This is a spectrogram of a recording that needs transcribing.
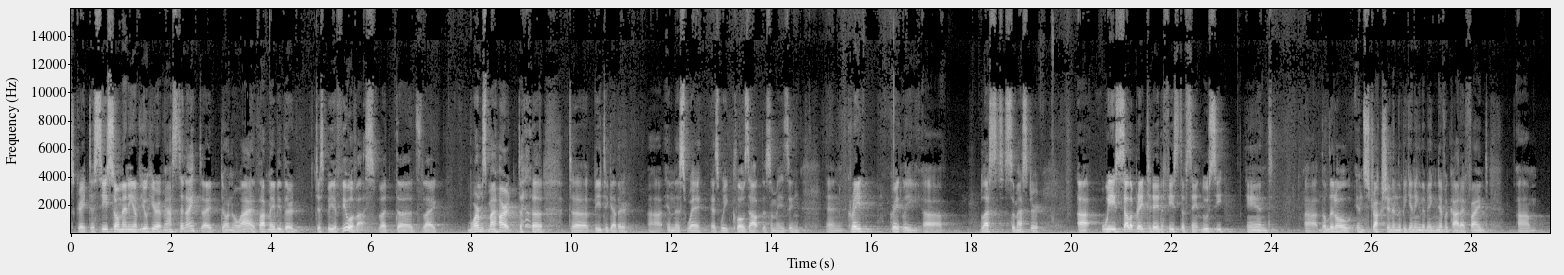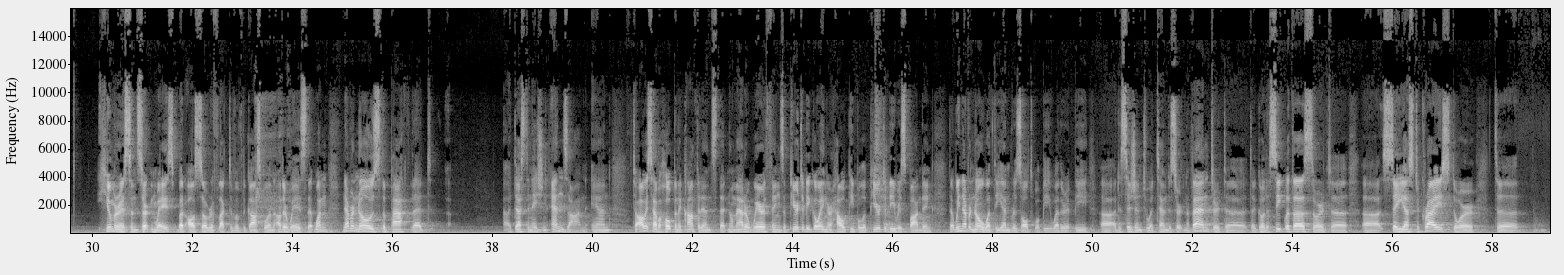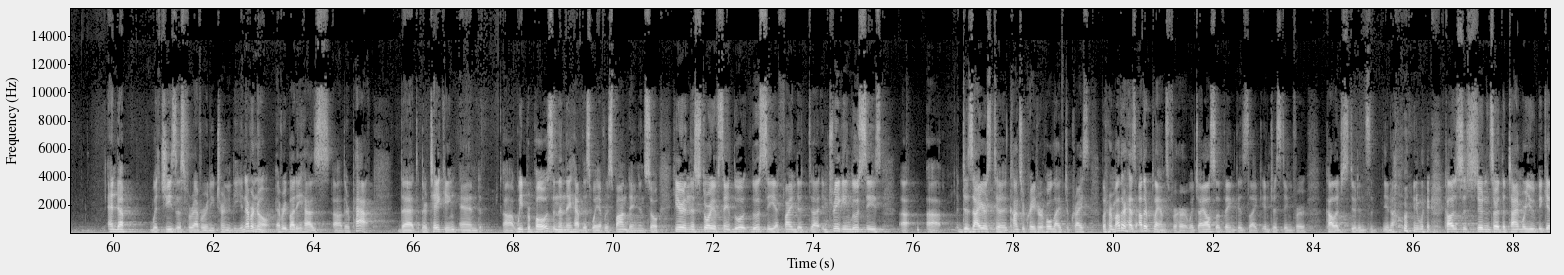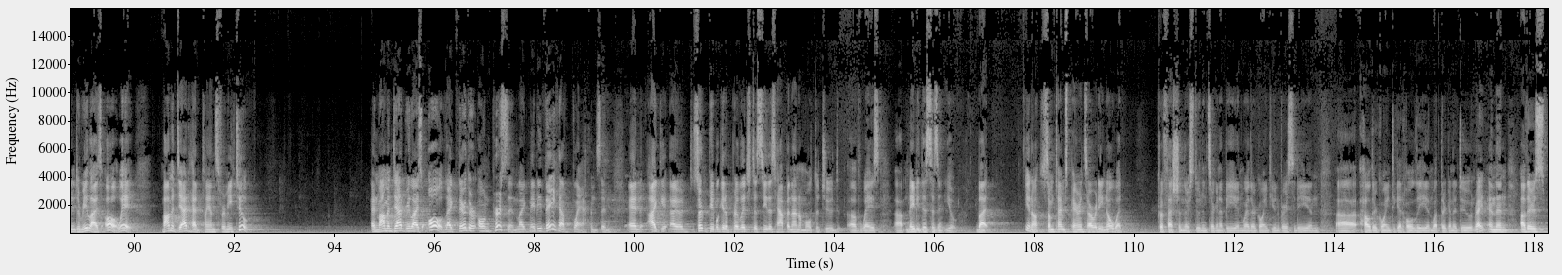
It's great to see so many of you here at Mass tonight. I don't know why. I thought maybe there'd just be a few of us, but uh, it's like warms my heart to, to be together uh, in this way as we close out this amazing and great, greatly uh, blessed semester. Uh, we celebrate today the feast of Saint Lucy, and uh, the little instruction in the beginning of the Magnificat I find. Um, humorous in certain ways, but also reflective of the gospel in other ways, that one never knows the path that a destination ends on. And to always have a hope and a confidence that no matter where things appear to be going or how people appear to be responding, that we never know what the end result will be, whether it be uh, a decision to attend a certain event or to, to go to seek with us or to uh, say yes to Christ or to end up with Jesus forever in eternity. You never know. Everybody has uh, their path that they're taking, and uh, we propose, and then they have this way of responding. And so, here in this story of St. Lu- Lucy, I find it uh, intriguing. Lucy's uh, uh, desires to consecrate her whole life to Christ, but her mother has other plans for her, which I also think is like interesting for college students, you know, college students are at the time where you begin to realize, oh, wait, mom and dad had plans for me too. And mom and dad realize, oh, like they're their own person. Like maybe they have plans. And, and I get, uh, certain people get a privilege to see this happen on a multitude of ways. Uh, maybe this isn't you. But, you know, sometimes parents already know what profession their students are going to be and where they're going to university and uh, how they're going to get holy and what they're going to do, right? And then others,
